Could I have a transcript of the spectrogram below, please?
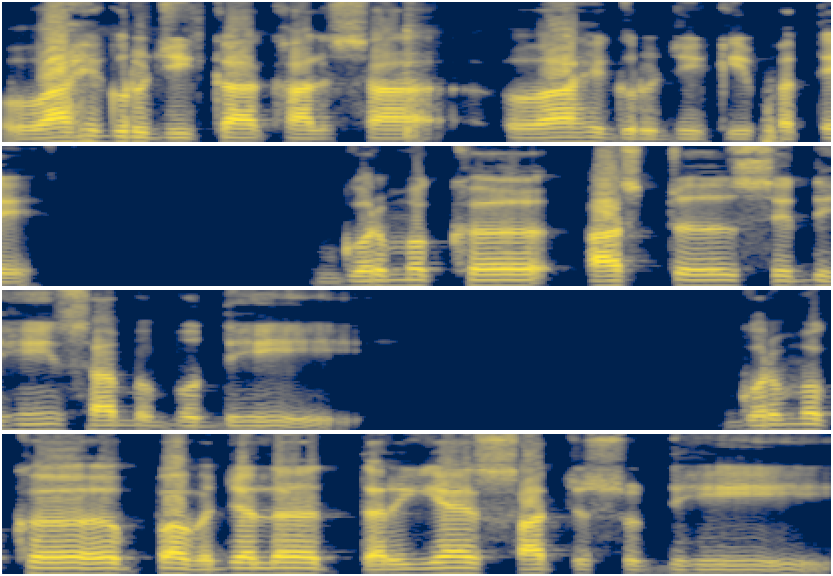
ਵਾਹਿਗੁਰੂ ਜੀ ਕਾ ਖਾਲਸਾ, ਵਾਹਿਗੁਰੂ ਜੀ ਕੀ ਫਤਿਹ। ਗੁਰਮੁਖ ਅਸ਼ਟ ਸਿੱਧੀ ਸਭ ਬੁੱਧੀ। ਗੁਰਮੁਖ ਭਵਜਲ ਤਰੀਐ ਸੱਚ ਸੁਧੀ।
